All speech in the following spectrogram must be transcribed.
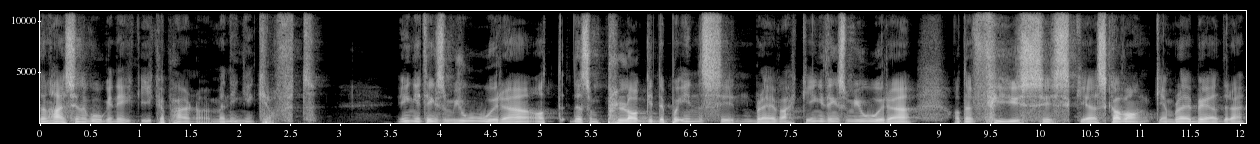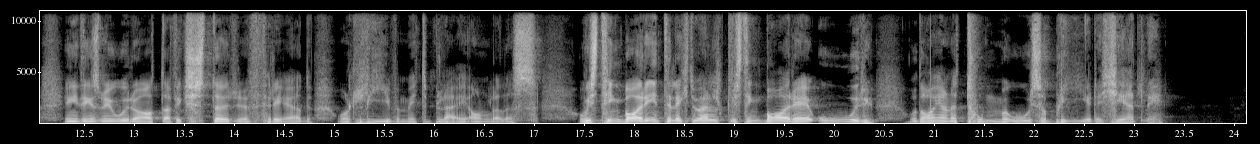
denne synagogen i, i Kapernaum, men ingen kraft. Ingenting som gjorde at det som plagde på innsiden, ble vekk. Ingenting som gjorde at den fysiske skavanken ble bedre. Ingenting som gjorde at jeg fikk større fred, og at livet mitt ble annerledes. Og Hvis ting bare er intellektuelt, hvis ting bare er ord, og da gjerne tomme ord, så blir det kjedelig.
